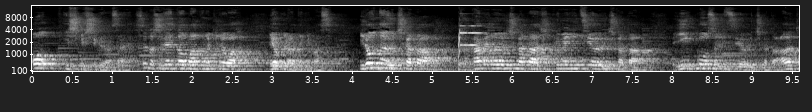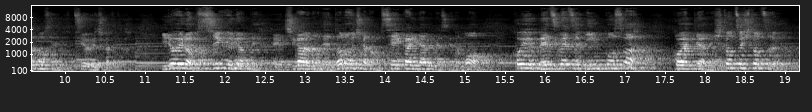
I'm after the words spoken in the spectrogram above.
とを意識してください。すると自然とバットの軌道は良くなってきます。いろんな打ち方高めの打ち方低めに強い打ち方インコースに強い打ち方アウトコースに強い打ち方とかいろいろスイングによって違うのでどの打ち方も正解になるんですけどもこういう別々インコースはこうやってやる一つ一つ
